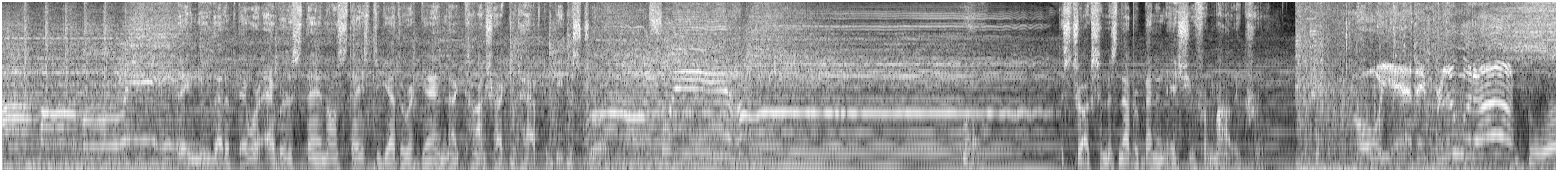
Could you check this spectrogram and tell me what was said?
I'm on the way. They knew that if they were ever to stand on stage together again, that contract would have to be destroyed. Oh, sweet destruction has never been an issue for Motley Crue. Oh, yeah, they blew it up. Whoa.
